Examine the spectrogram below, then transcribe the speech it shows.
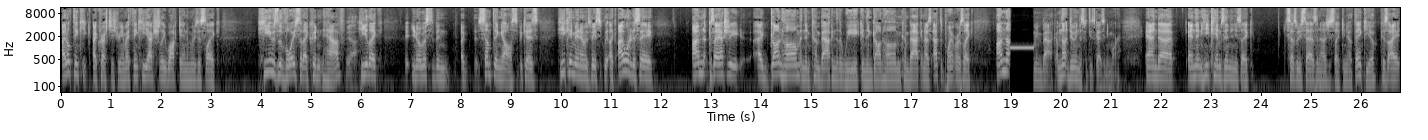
I don't think he. I crushed his dream. I think he actually walked in and was just like, he was the voice that I couldn't have. Yeah. He like, you know, it must have been a, something else because he came in and was basically like, I wanted to say, I'm not because I actually I'd gone home and then come back into the week and then gone home and come back and I was at the point where I was like, I'm not coming back. I'm not doing this with these guys anymore. And uh, and then he comes in and he's like, says what he says, and I was just like, you know, thank you because I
